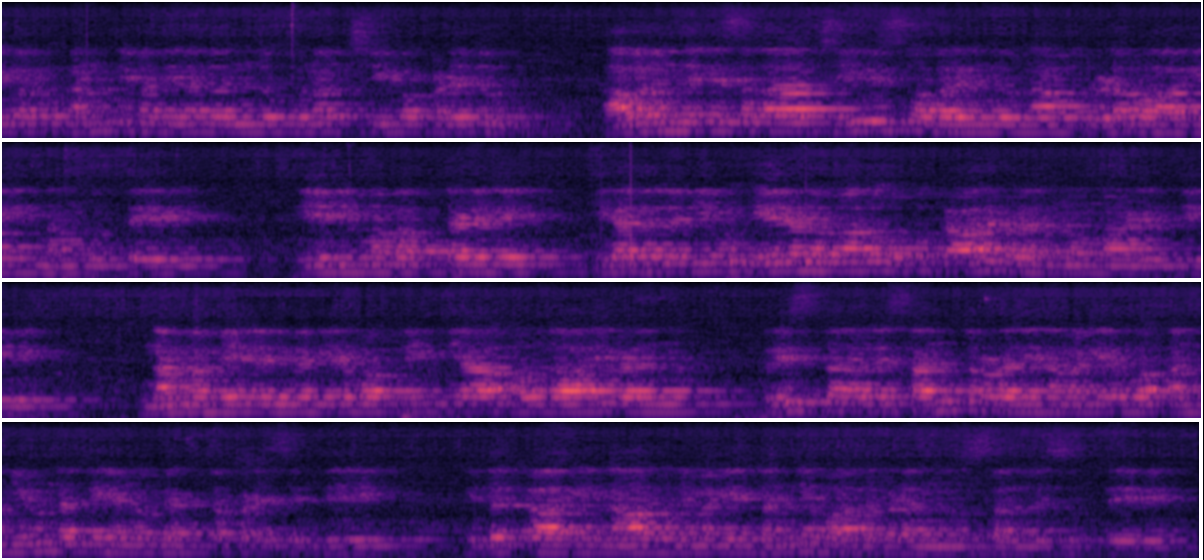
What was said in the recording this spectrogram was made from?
ಇವರು ಅಂತಿಮ ದಿನದಂದು ಪುನರ್ಜೀವ ಪಡೆದು ಅವರೊಂದಿಗೆ ಸದಾ ಜೀವಿಸುವವರೆಂದು ನಾವು ದೃಢವಾಗಿ ನಂಬುತ್ತೇವೆ. ಈ ನಿಮ್ಮ ಭಕ್ತಳಿಗೆ ಇಹದಲ್ಲಿ ನೀವು ಏರಳವಾದ ಉಪಕಾರಗಳನ್ನು ಮಾಡಿದ್ದೀರಿ. ನಮ್ಮ ಮೇಲೆ ನಿಮಗಿರುವ ಪ್ರೀತಿಯ ಔದಾರ್ಯಗಳನ್ನು ಕ್ರಿಸ್ತರಲ್ಲಿ ಸಂತರೊಡನೆ ನಮಗಿರುವ ಅನ್ಯೂನ್ಯತೆಯನ್ನು ವ್ಯಕ್ತಪಡಿಸಿದ್ದೀರಿ. ಇದಕ್ಕಾಗಿ ನಾವು ನಿಮಗೆ ಧನ್ಯವಾದಗಳನ್ನು ಸಲ್ಲಿಸುತ್ತೇವೆ.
